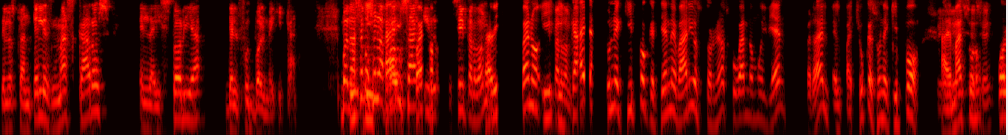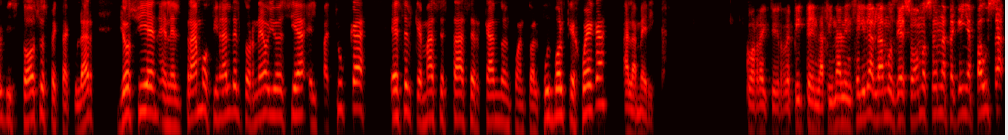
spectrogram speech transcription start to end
de los planteles más caros en la historia del fútbol mexicano. Bueno, hacemos una pausa. y, sí, perdón. Bueno, y, cae un equipo que tiene varios torneos jugando muy bien, ¿verdad? El, Pachuca es un equipo, además, con un fútbol vistoso, espectacular. Yo sí, en, el tramo final del torneo, yo decía, el Pachuca es el que más se está acercando en cuanto al fútbol que juega al América. Correcto, y repite en la final. Enseguida hablamos de eso. Vamos a hacer una pequeña pausa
